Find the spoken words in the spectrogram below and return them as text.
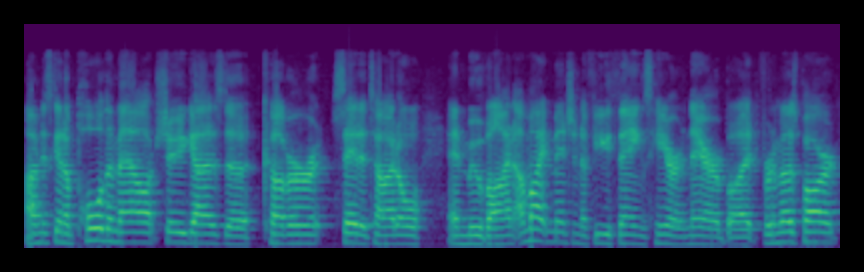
I'm just going to pull them out, show you guys the cover, say the title, and move on. I might mention a few things here and there, but for the most part,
